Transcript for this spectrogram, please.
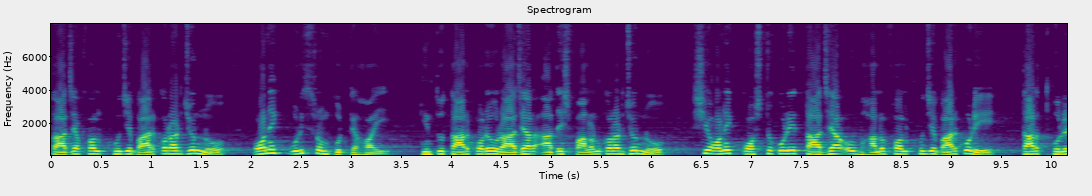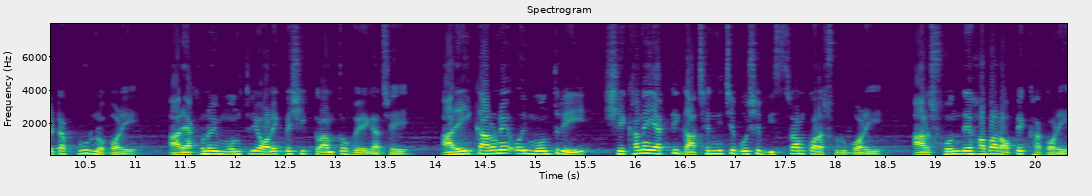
তাজা ফল খুঁজে বার করার জন্য অনেক পরিশ্রম করতে হয়। কিন্তু তারপরেও রাজার আদেশ পালন করার জন্য সে অনেক কষ্ট করে তাজা ও ভালো ফল খুঁজে বার করে তার থলেটা পূর্ণ করে। আর এখন ওই মন্ত্রী অনেক বেশি ক্লান্ত হয়ে গেছে। আর এই কারণে ওই মন্ত্রী সেখানেই একটি গাছের নিচে বসে বিশ্রাম করা শুরু করে। আর সন্ধে হবার অপেক্ষা করে।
